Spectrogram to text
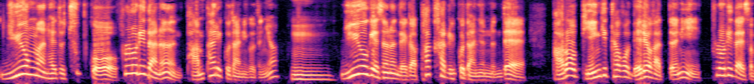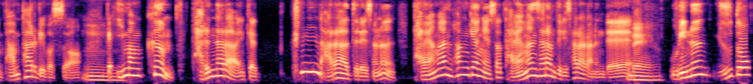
뉴욕만 해도 춥고 플로리다는 반팔 입고 다니거든요. 음. 뉴욕에서는 내가 파카를 입고 다녔는데 바로 비행기 타고 내려갔더니 플로리다에선 반팔을 입었어. 음. 그러니까 이만큼 다른 나라, 그러니까 큰 나라들에서는 다양한 환경에서 다양한 사람들이 살아가는데 네. 우리는 유독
